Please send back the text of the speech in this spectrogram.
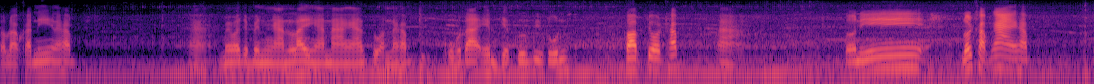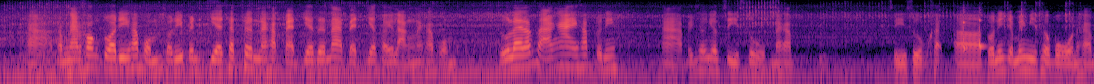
สำหรับคันนี้นะครับอ่าไม่ว่าจะเป็นงานไร่งานนางานสวนนะครับคูปต้า M7040 ตอบโจทย์ครับ อ่า ตัวนี้รถขับง่ายครับ อ่าทำงานคล่องตัวดีครับผมตัวนี้เป็นเกียร์ชัตเทิลนะครับแปดเกียร์เดินหน้าแปดเกียร์ถอยหลังนะครับผมดูแลรักษาง่ายครับตัวนี้อ่าเป็นเครื่องยนต์สี่สูบนะครับสี่สูบครับอ่อตัวนี้จะไม่มีเทอร์โบนะครับ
